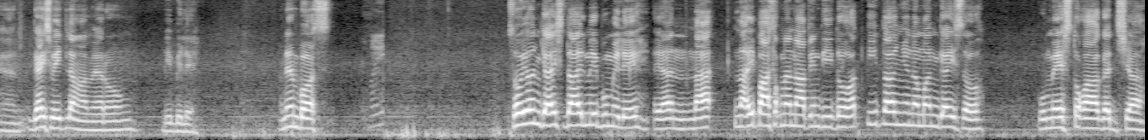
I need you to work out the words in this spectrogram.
Ayan. Guys, wait lang ha, merong bibili. Ano yun, boss? So yun guys, dahil may bumili, ayan, na, naipasok na natin dito at kita nyo naman guys, oh, pumesto kagad siya.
